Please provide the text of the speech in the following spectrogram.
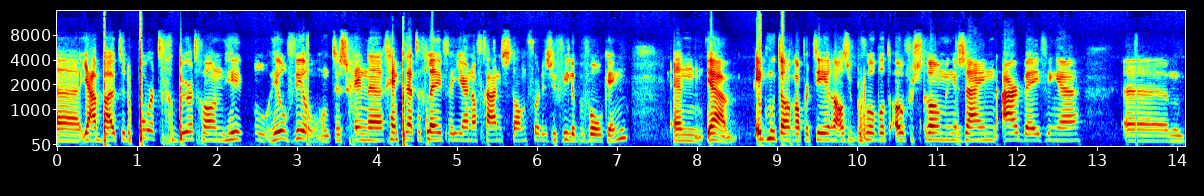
Uh, ja, buiten de poort gebeurt gewoon heel, heel veel. Want het is geen, uh, geen prettig leven hier in Afghanistan voor de civiele bevolking. En ja, ik moet dan rapporteren als er bijvoorbeeld overstromingen zijn, aardbevingen. Uh,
